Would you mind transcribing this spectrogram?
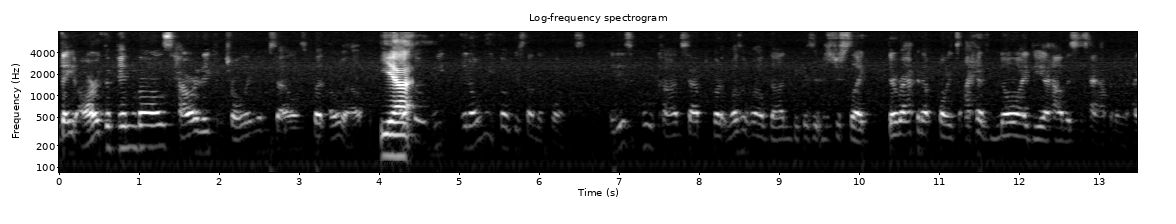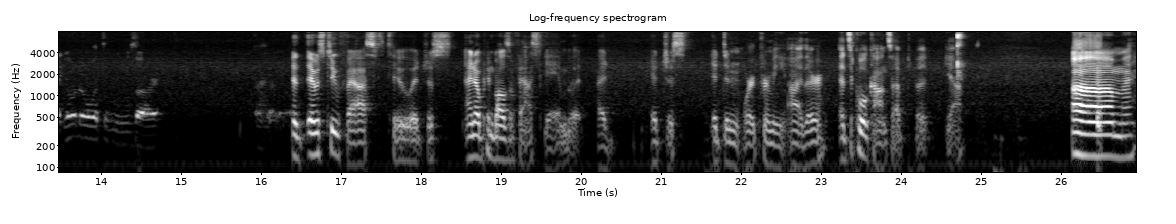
they are the pinballs. How are they controlling themselves? But oh well. Yeah. Also, we, it only focused on the points. It is a cool concept, but it wasn't well done because it was just like they're racking up points. I have no idea how this is happening. I don't know what the rules are. It, it was too fast too. It just I know pinball's a fast game, but I it just it didn't work for me either. It's a cool concept, but yeah. Um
